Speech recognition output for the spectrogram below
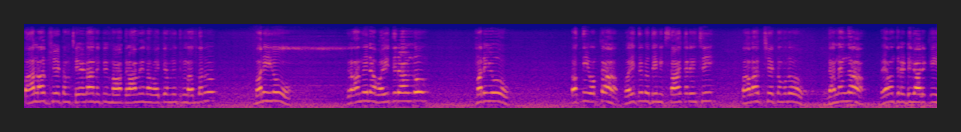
పాలాభిషేకం చేయడానికి మా గ్రామీణ వైద్య మిత్రులందరూ మరియు గ్రామీణ వైద్యురాళ్ళు మరియు ప్రతి ఒక్క వైద్యులు దీనికి సహకరించి పాలాభిషేకంలో ఘనంగా రేవంత్ రెడ్డి గారికి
